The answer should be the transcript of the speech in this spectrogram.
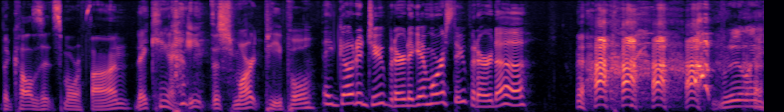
Because it's more fun. They can't eat the smart people. They'd go to Jupiter to get more stupider, duh. Really?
